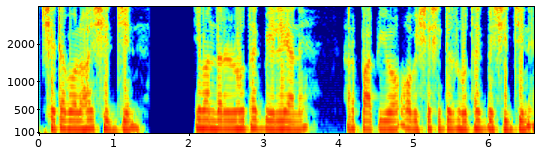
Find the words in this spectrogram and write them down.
সেটা বলা হয় সিজ্জিন। ইমানদারের রুহ থাকবে ইলিয়ানে আর পাপীয় অবিশ্বাসীদের রুহ থাকবে সিজ্জিনে।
